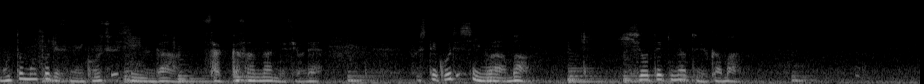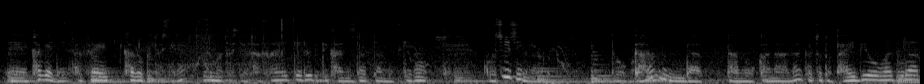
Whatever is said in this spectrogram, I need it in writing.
もともとですねご主人が作家さんなんですよね。そしてご自身はまあ秘書的なというかまあえー陰で支え家族としてね妻として支えてるって感じだったんですけどご主人がとがんだったのかななんかちょっと大病を患っ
